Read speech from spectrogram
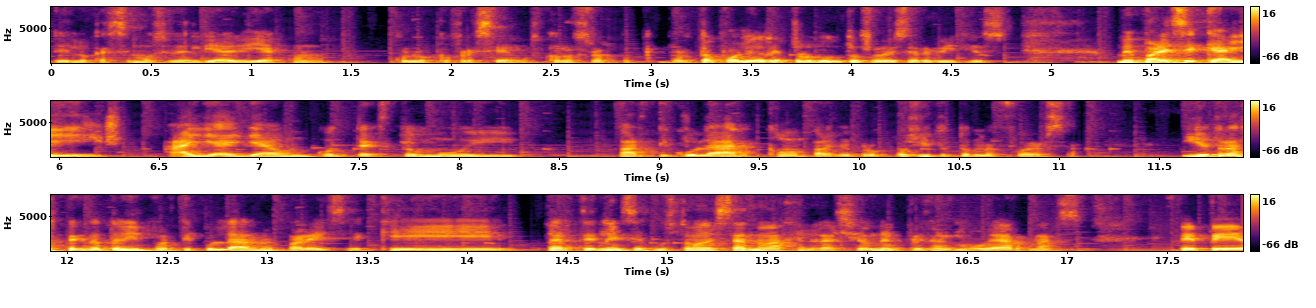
de, lo que hacemos en el día a día con, con, lo que ofrecemos, con nuestro portafolio de productos o de servicios. Me parece que ahí haya ya un contexto muy particular como para que el propósito tome fuerza. Y otro aspecto también particular me parece que pertenece justo a esta nueva generación de empresas modernas, Pepe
